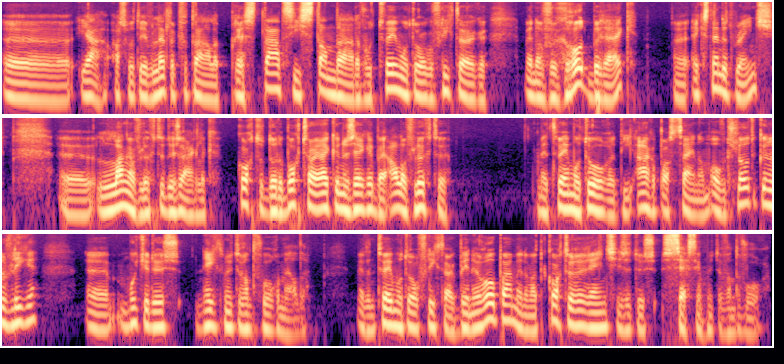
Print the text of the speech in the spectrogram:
eh, ja, als we het even letterlijk vertalen, prestatiestandaarden voor twee motoren vliegtuigen met een vergroot bereik. eh, extended range. Eh, lange vluchten, dus eigenlijk korter door de bocht zou jij kunnen zeggen. Bij alle vluchten met twee motoren die aangepast zijn om over de sloot te kunnen vliegen, moet je dus 90 minuten van tevoren melden. Met een tweemotor vliegtuig binnen Europa, met een wat kortere range, is het dus 60 minuten van tevoren.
